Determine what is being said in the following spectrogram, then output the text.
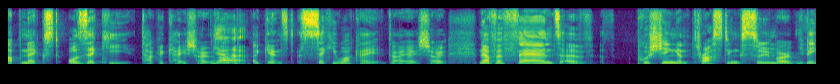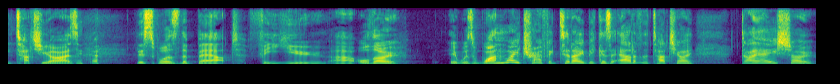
up next. Ozeki Takakeisho Yeah. up against Sekiwake Daisho. Now, for fans of pushing and thrusting sumo, big Tachiais, this was the bout for you. Uh, although it was one-way traffic today because out of the Tachiai, Daisho,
